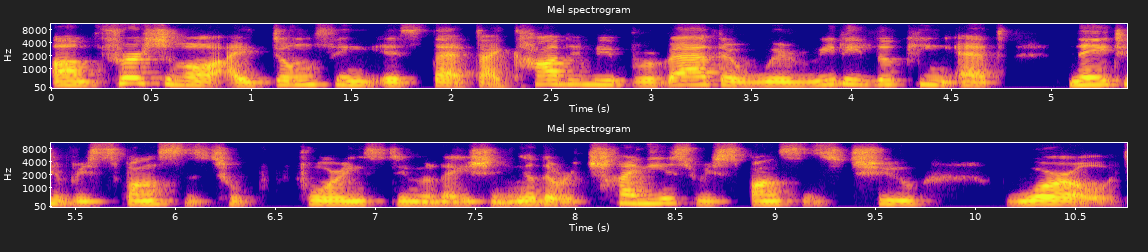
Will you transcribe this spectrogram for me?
Um, first of all, I don't think it's that dichotomy, but rather we're really looking at native responses to foreign stimulation. In other words, Chinese responses to world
